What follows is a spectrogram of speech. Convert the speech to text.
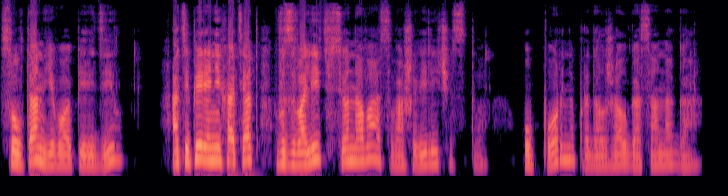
Султан его опередил, А теперь они хотят взвалить все на вас, ваше величество. Упорно продолжал Гасан Ага.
